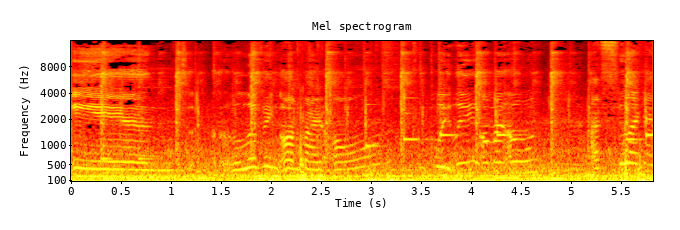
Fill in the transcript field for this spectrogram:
and living on my own completely on my own, I feel like I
